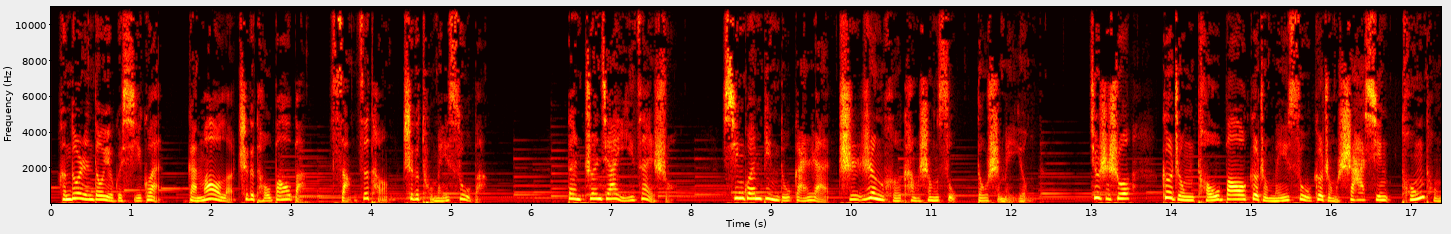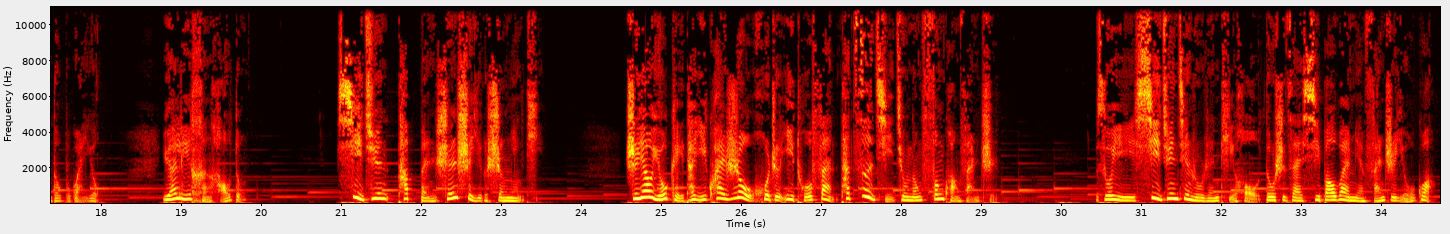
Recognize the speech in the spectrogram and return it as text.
很多人都有个习惯，感冒了吃个头孢吧，嗓子疼吃个土霉素吧。但专家一再说，新冠病毒感染吃任何抗生素都是没用的，就是说。各种头孢、各种霉素、各种杀星，统统都不管用。原理很好懂，细菌它本身是一个生命体，只要有给它一块肉或者一坨饭，它自己就能疯狂繁殖。所以，细菌进入人体后，都是在细胞外面繁殖游逛，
